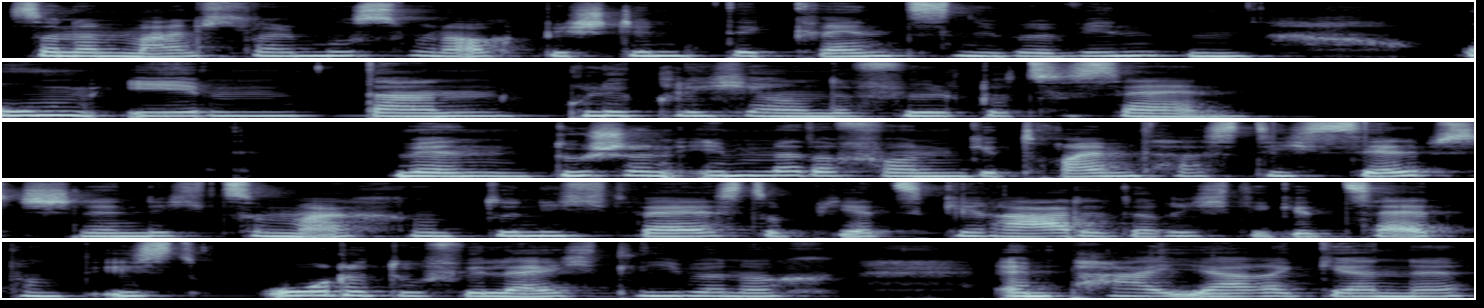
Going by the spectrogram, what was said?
sondern manchmal muss man auch bestimmte Grenzen überwinden, um eben dann glücklicher und erfüllter zu sein. Wenn du schon immer davon geträumt hast, dich selbstständig zu machen und du nicht weißt, ob jetzt gerade der richtige Zeitpunkt ist oder du vielleicht lieber noch ein paar Jahre gerne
